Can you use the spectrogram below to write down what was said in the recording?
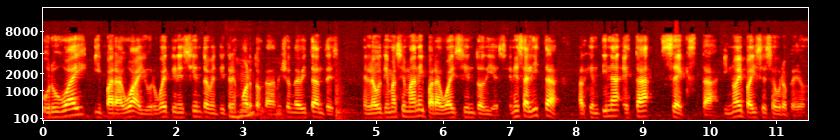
Uruguay y Paraguay. Uruguay tiene 123 muertos cada millón de habitantes en la última semana y Paraguay 110. En esa lista, Argentina está sexta y no hay países europeos.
